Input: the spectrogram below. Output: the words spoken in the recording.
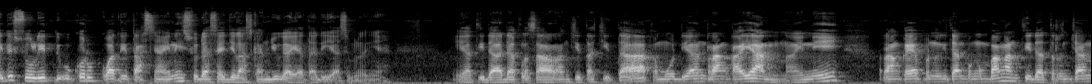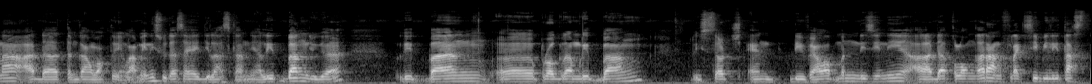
itu sulit diukur kuantitasnya. Ini sudah saya jelaskan juga ya tadi ya sebenarnya. Ya tidak ada kesalahan cita-cita, kemudian rangkaian. Nah ini rangkaian penelitian pengembangan tidak terencana, ada tenggang waktu yang lama. Ini sudah saya jelaskan ya. Litbang juga, Litbang eh, program Litbang Research and Development di sini ada kelonggaran, fleksibilitas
